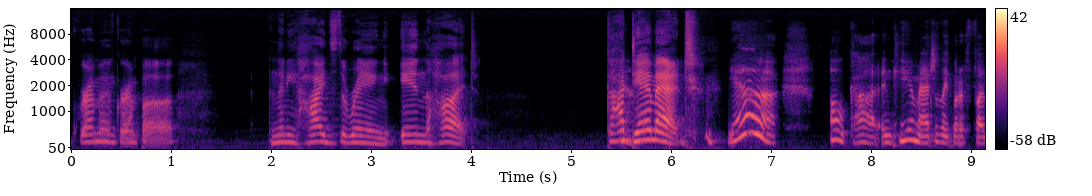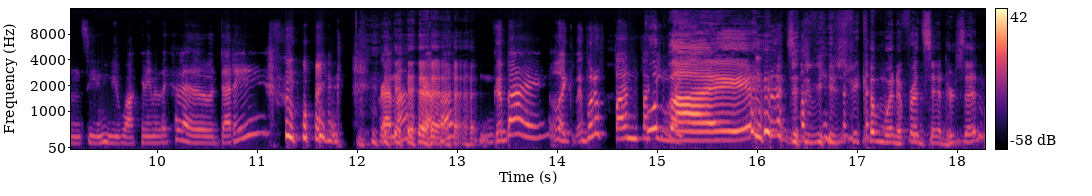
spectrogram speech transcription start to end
grandma and grandpa and then he hides the ring in the hut god damn it Yeah. Oh God. And can you imagine like what a fun scene he'd be walking in and be like, hello, daddy. like, grandma, grandpa, goodbye. Like what a fun fucking like, goodbye did you just become winifred sanderson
